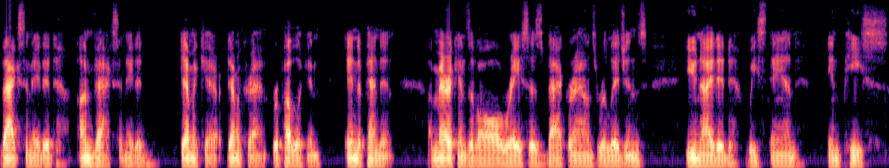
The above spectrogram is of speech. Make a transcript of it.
vaccinated, unvaccinated, Democrat, Democrat, Republican, Independent, Americans of all races, backgrounds, religions, united we stand in peace.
